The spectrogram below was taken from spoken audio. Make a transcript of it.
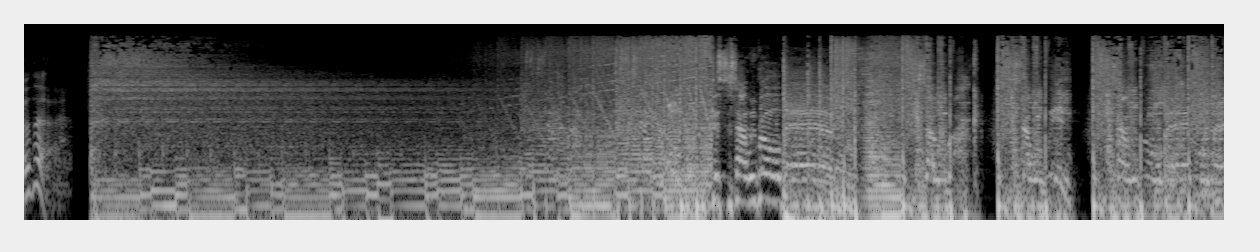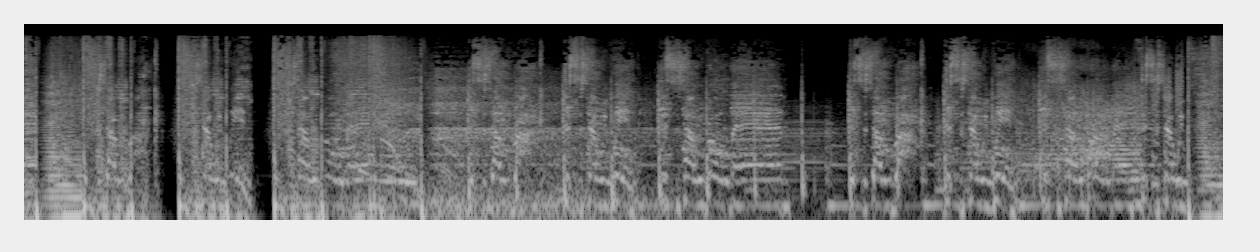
Hello there. This is how we roll, man. This is how we rock. This is how we win. This is how we roll, man. This is how we rock. This is how we win. This is how we roll, man. This is how we rock. This is how we win. This is how we roll, man. This is how we rock. This is how we win. This is how we roll, man. This is how we.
